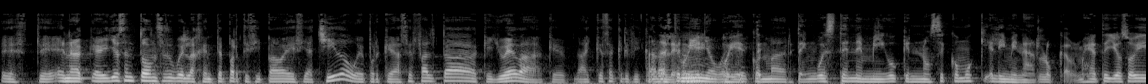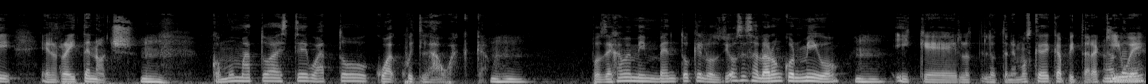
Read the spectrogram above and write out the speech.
este, en aquellos entonces, güey, la gente participaba y decía, chido, güey, porque hace falta que llueva, que hay que sacrificar a este oye, niño, güey, con te- madre. Tengo este enemigo que no sé cómo eliminarlo, cabrón. Imagínate, yo soy el rey Tenoch. Mm, ¿Cómo mato a este guato Cuitláhuac, cabrón? Pues déjame me invento que los dioses hablaron conmigo y que lo, lo tenemos que decapitar aquí, güey,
